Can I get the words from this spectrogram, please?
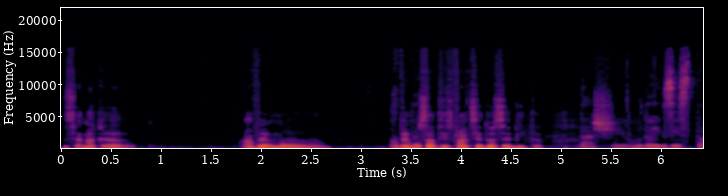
înseamnă că avem, avem o satisfacție deosebită. Da, și unde există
